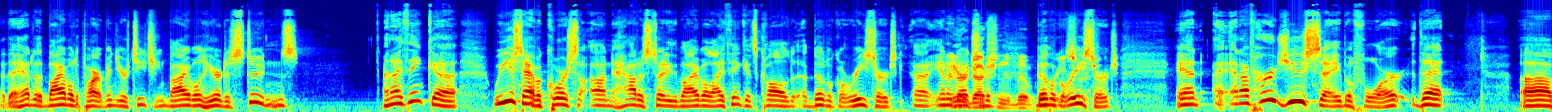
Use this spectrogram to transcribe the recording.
the head of the Bible department. You're teaching Bible here to students. And I think uh, we used to have a course on how to study the Bible. I think it's called a Biblical Research uh, Introduction, Introduction, to, Biblical, Biblical Research. Research. And and I've heard you say before that uh,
